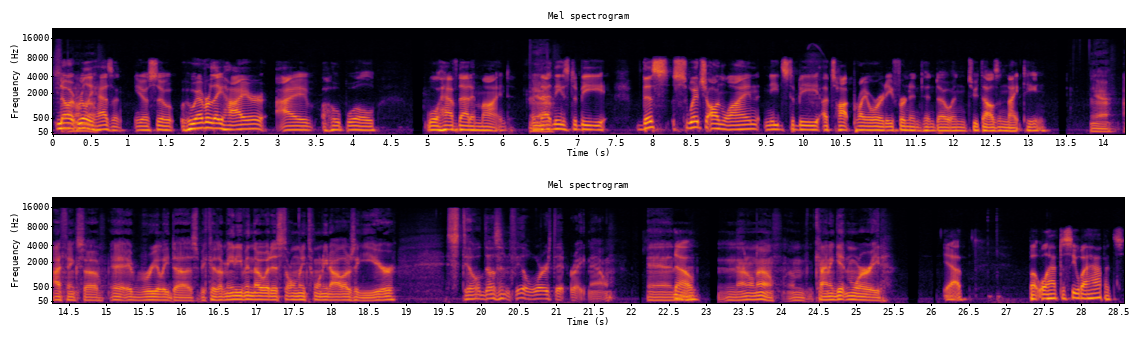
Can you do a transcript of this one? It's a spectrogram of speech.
So no, it really know. hasn't. You know, so whoever they hire, I hope will will have that in mind, and Yeah. that needs to be this Switch Online needs to be a top priority for Nintendo in 2019. Yeah, I think so. It, it really does because I mean, even though it is only twenty dollars a year, it still doesn't feel worth it right now. And No. I don't know. I'm kind of getting worried. Yeah. But we'll have to see what happens.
